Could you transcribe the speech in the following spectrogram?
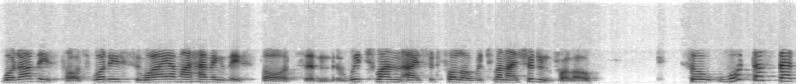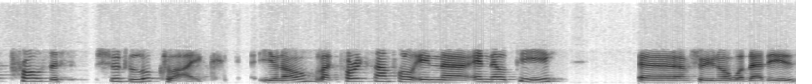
what are these thoughts? What is, why am I having these thoughts? And which one I should follow, which one I shouldn't follow. So what does that process should look like? You know, like for example, in uh, NLP, uh, I'm sure you know what that is.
